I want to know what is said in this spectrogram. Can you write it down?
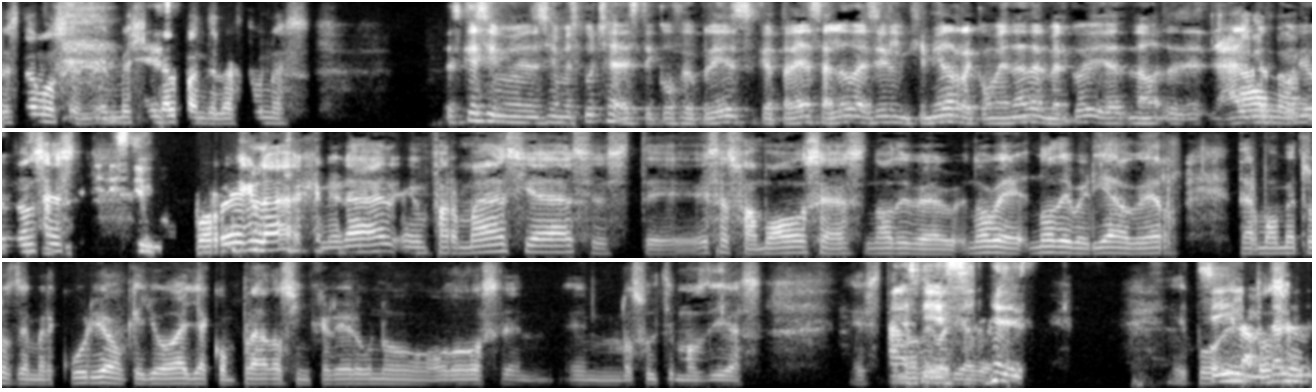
estamos en, en Mexicalpan de las Tunas. Es que si me, si me escucha este Cofepris, que traía salud, a decir el ingeniero recomendando el mercurio, ya, no, ah, no, entonces, por regla general, en farmacias, este, esas famosas, no debe, no, no debería haber termómetros de mercurio, aunque yo haya comprado sin querer uno o dos en, en los últimos días. Este, no debería Haber. sí, entonces me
